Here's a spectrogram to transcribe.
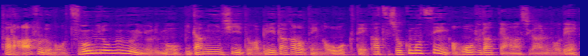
ただアフロのつぼみの部分よりもビタミン C とかベータカロテンが多くて、かつ食物繊維が豊富だって話があるので、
